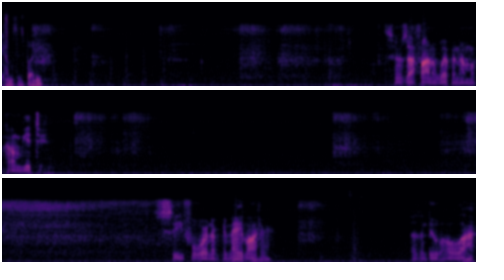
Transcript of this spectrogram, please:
Comes his buddy. As soon as I find a weapon, I'm gonna come get you. C4 and a grenade launcher. Doesn't do a whole lot.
